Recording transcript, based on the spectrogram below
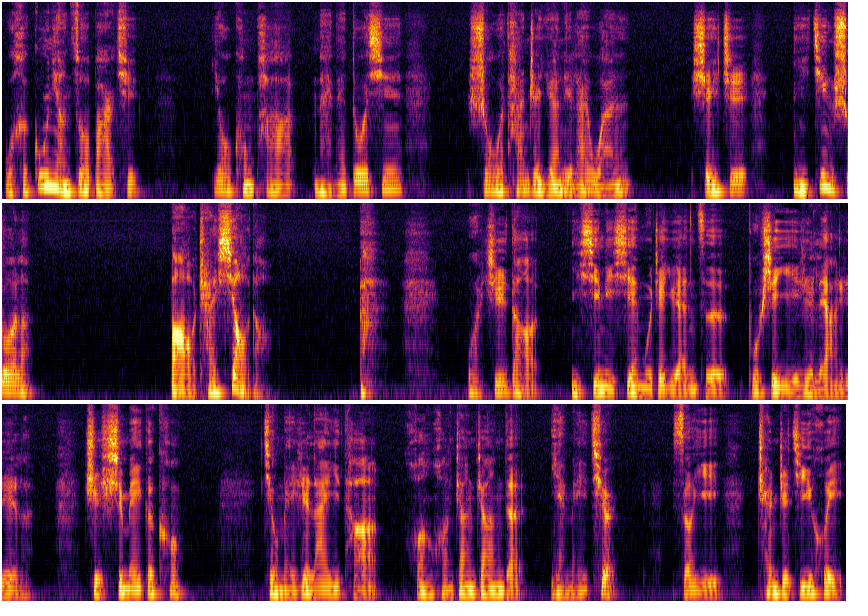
我和姑娘作伴去。”又恐怕奶奶多心，说我贪着园里来玩，谁知你竟说了。宝钗笑道：“ 我知道你心里羡慕这园子，不是一日两日了，只是没个空，就每日来一趟，慌慌张张的也没趣儿，所以趁着机会，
